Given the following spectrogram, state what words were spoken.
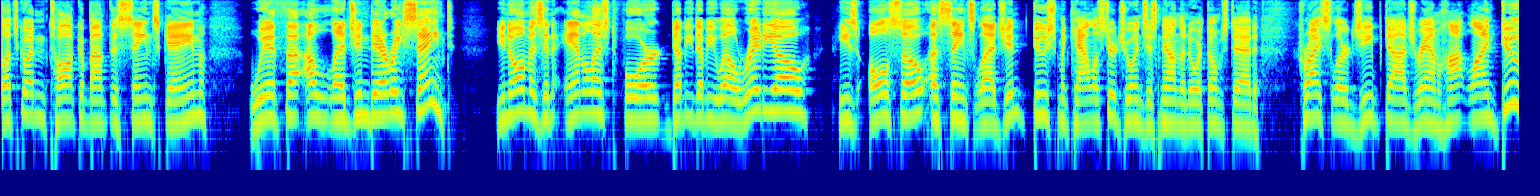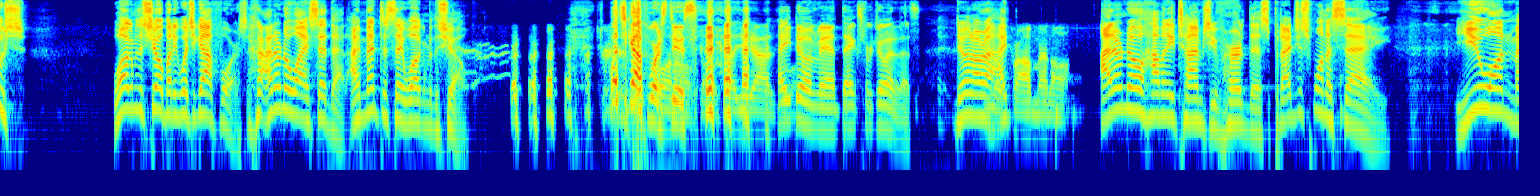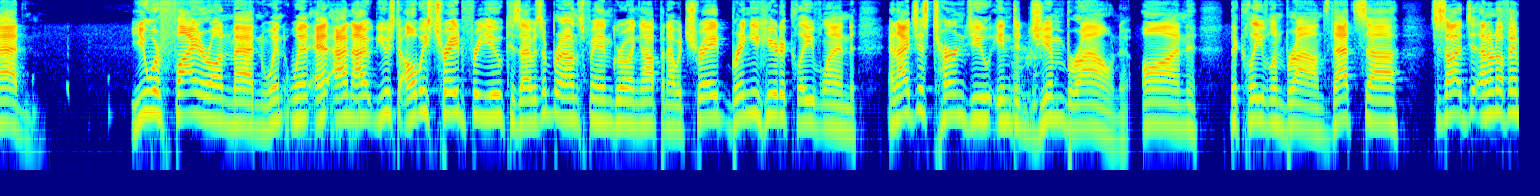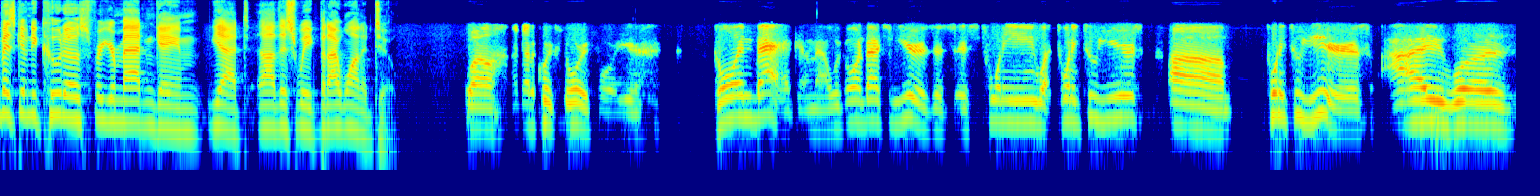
Let's go ahead and talk about this Saints game with uh, a legendary Saint. You know him as an analyst for WWL Radio. He's also a Saints legend. Deuce McAllister joins us now on the North Olmsted Chrysler Jeep Dodge Ram hotline. Deuce, welcome to the show, buddy. What you got for us? I don't know why I said that. I meant to say welcome to the show. what you got for us, Deuce? How you guys How you doing, man? Thanks for joining us. Doing all right. No problem at all. I don't know how many times you've heard this, but I just want to say, you on Madden, you were fire on Madden when when and, and I used to always trade for you because I was a Browns fan growing up, and I would trade, bring you here to Cleveland, and I just turned you into Jim Brown on the Cleveland Browns. That's uh, just I, I don't know if anybody's giving you kudos for your Madden game yet uh, this week, but I wanted to. Well, I got a quick story for you. Going back, and now we're going back some years. It's it's twenty what twenty two years. Um, twenty two years. I was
